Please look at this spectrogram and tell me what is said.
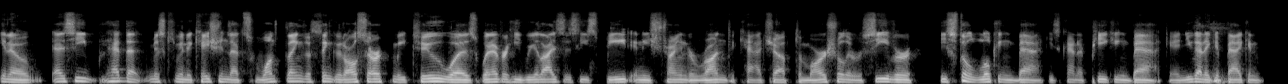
you know, as he had that miscommunication, that's one thing. The thing that also irked me too was whenever he realizes he's beat and he's trying to run to catch up to Marshall, the receiver, he's still looking back. He's kind of peeking back, and you got to get back in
